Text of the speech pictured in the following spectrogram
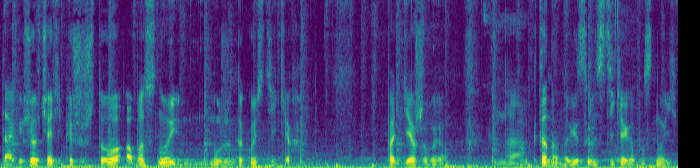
Так, еще в чате пишут, что обоснуй нужен такой стикер. Поддерживаю. Да. Кто нам нарисует стикер обоснуй?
